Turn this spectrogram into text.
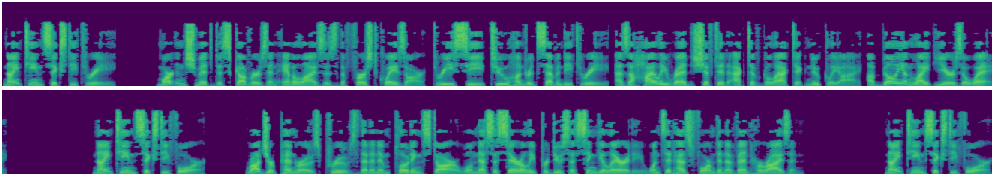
1963. Maarten Schmidt discovers and analyzes the first quasar, 3C273, as a highly red-shifted active galactic nuclei, a billion light-years away. 1964. Roger Penrose proves that an imploding star will necessarily produce a singularity once it has formed an event horizon. 1964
